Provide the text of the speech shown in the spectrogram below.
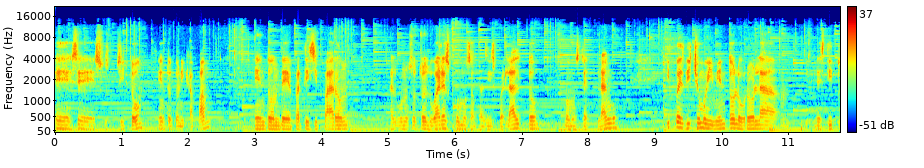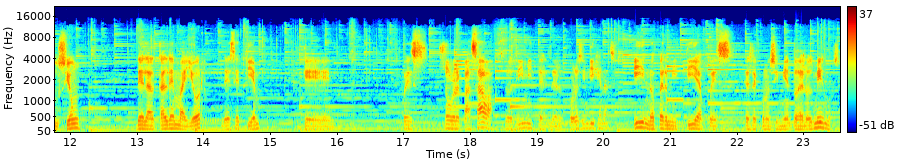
eh, se suscitó en Totonicapán en donde participaron algunos otros lugares como San Francisco el Alto, como Estenango, y pues dicho movimiento logró la destitución del alcalde mayor de ese tiempo que pues sobrepasaba los límites de los pueblos indígenas y no permitía pues el reconocimiento de los mismos.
